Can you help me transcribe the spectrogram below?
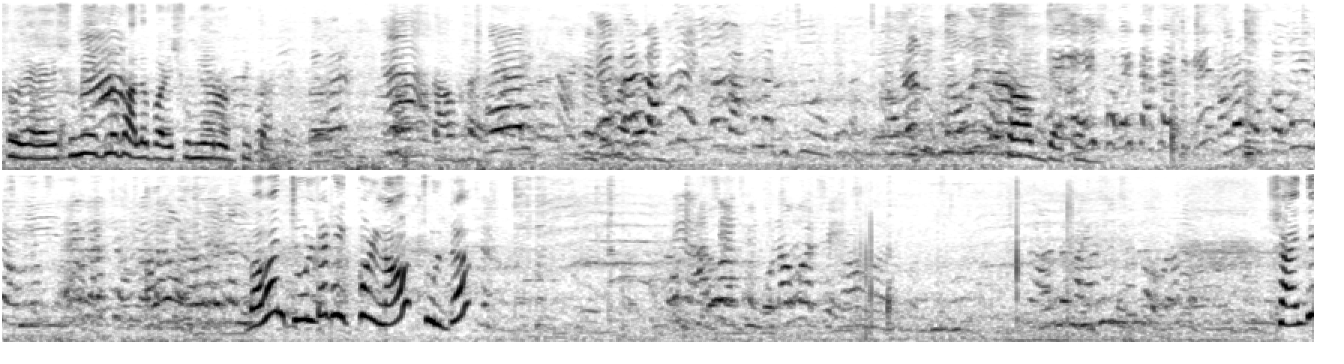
শুরু হয়ে গেছে সুমি এগুলো ভালো পারে সুমি আর অর্পিতা সব দেখো বাবান চুলটা ঠিক করে নাও, চুলটা। শান্তি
